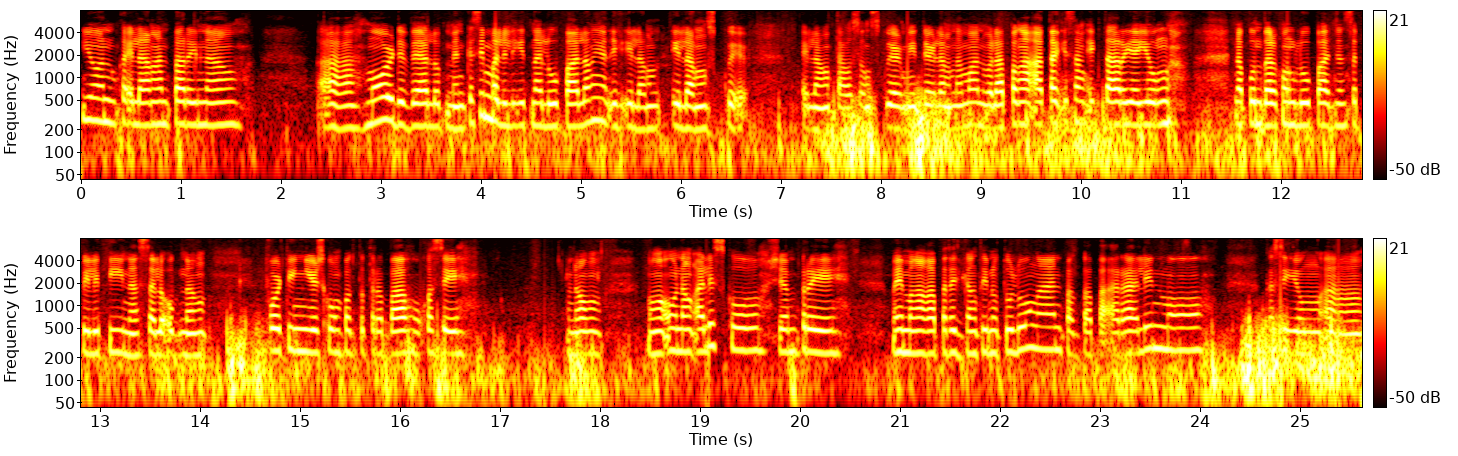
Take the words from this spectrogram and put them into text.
yun kailangan pa rin ng ah, more development. Kasi maliliit na lupa lang yun ilang ilang square ilang thousand square meter lang naman. Wala pa nga atang isang ektarya yung napundar kong lupa dyan sa Pilipinas sa loob ng 14 years kong pagtatrabaho. Kasi nung mga unang alis ko syempre may mga kapatid kang tinutulungan pagpapaaralin mo. Kasi yung, ah,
